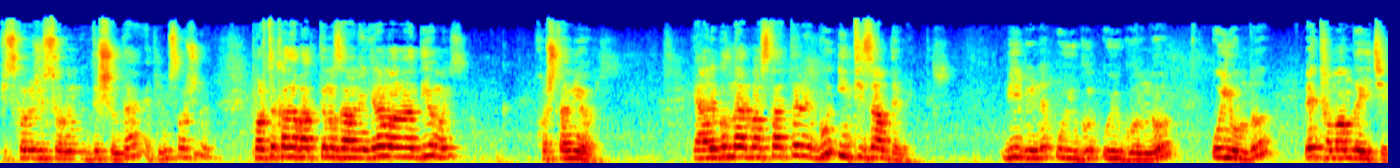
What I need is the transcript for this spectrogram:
Psikoloji sorunun dışında hepimiz hoşlanıyoruz. Portakala baktığımız zaman ilgilen aman diyor muyuz? Hoşlanıyoruz. Yani bunlar maslahatları, bu intizam demektir. Birbirine uygun, uygunlu, uyumlu ve tamamlayıcı.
